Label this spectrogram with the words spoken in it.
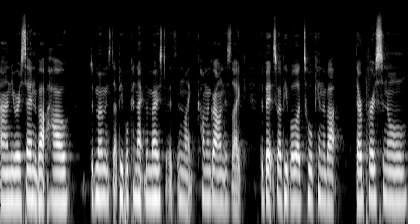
and you were saying about how the moments that people connect the most with. And like common ground is like the bits where people are talking about their personal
